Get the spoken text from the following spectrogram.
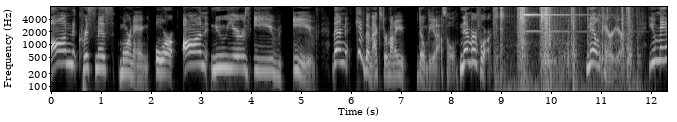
on Christmas morning or on New Year's Eve Eve, then give them extra money. Don't be an asshole. Number four, mail carrier. You may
